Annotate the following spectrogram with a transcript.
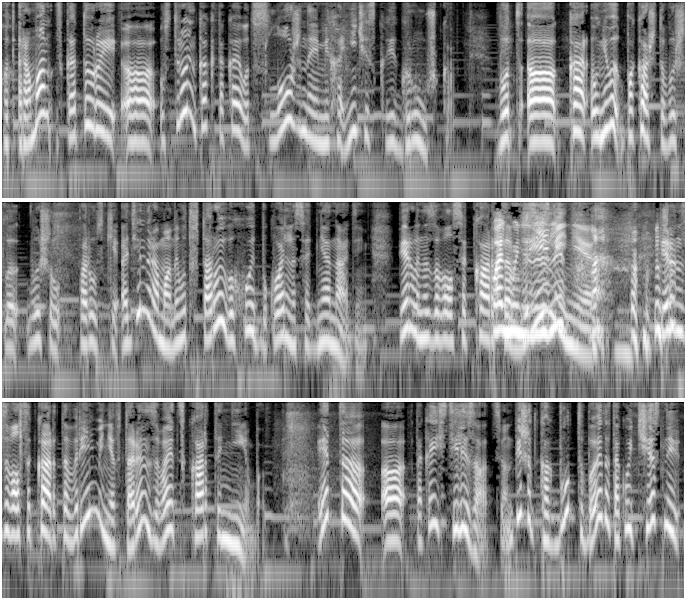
Вот роман, с который э, устроен как такая вот сложная механическая игрушка. Вот э, кар- у него пока что вышло, вышел по-русски один роман, и вот второй выходит буквально со дня на день. Первый назывался «Карта Пальму времени». Первый назывался «Карта времени», второй называется «Карта неба». Это э, такая стилизация. Он пишет, как будто бы это такой честный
